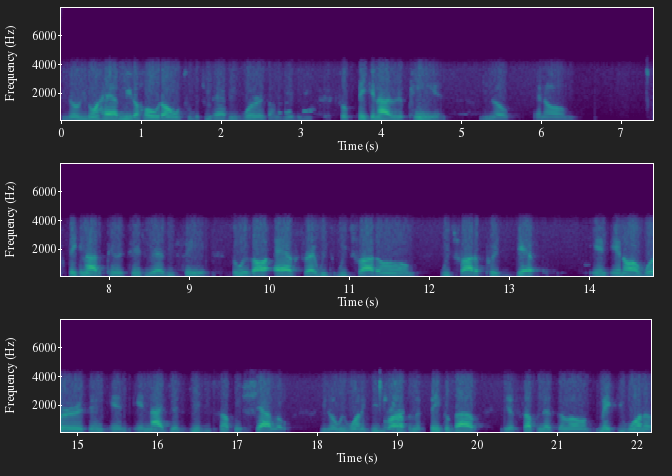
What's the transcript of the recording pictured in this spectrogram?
You know, you don't have me to hold on to, but you have these words I'm giving you. So thinking out of the pen, you know, and um, thinking out of penitentiary, as you said. So it's all abstract. We we try to um we try to put depth in in our words and and and not just give you something shallow. You know, we want to give you Right. something to think about. You know, something that's gonna um, make you wanna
